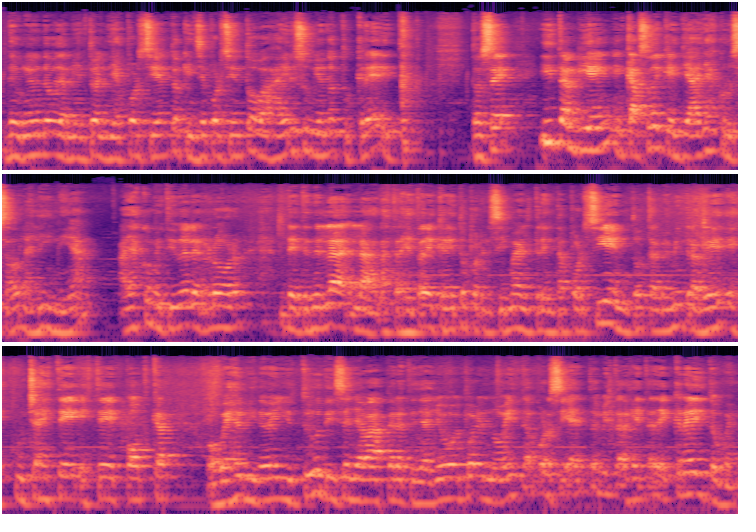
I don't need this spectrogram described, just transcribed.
de un endeudamiento del 10%, 15%, vas a ir subiendo tu crédito. Entonces, y también en caso de que ya hayas cruzado la línea, hayas cometido el error de tener la, la, la tarjeta de crédito por encima del 30%, tal vez mientras escuchas este, este podcast, o ves el video en YouTube, dice ya va, espérate, ya yo voy por el 90% de mi tarjeta de crédito. Bueno,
